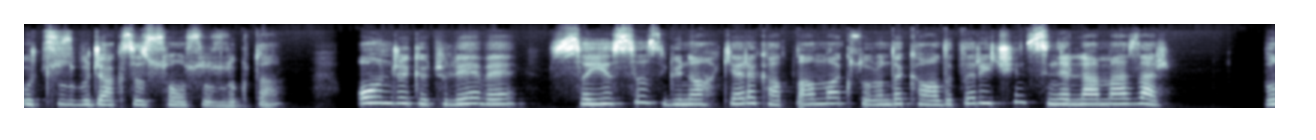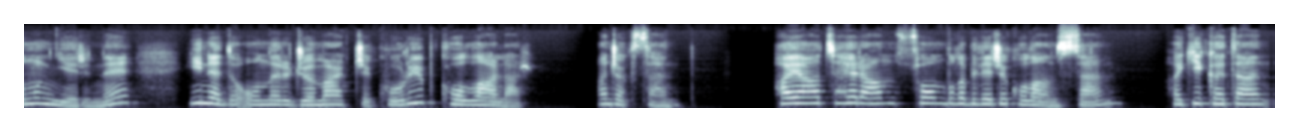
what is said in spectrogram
uçsuz bucaksız sonsuzlukta, onca kötülüğe ve sayısız günahkara katlanmak zorunda kaldıkları için sinirlenmezler. Bunun yerine yine de onları cömertçe koruyup kollarlar. Ancak sen, hayatı her an son bulabilecek olan sen, hakikaten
